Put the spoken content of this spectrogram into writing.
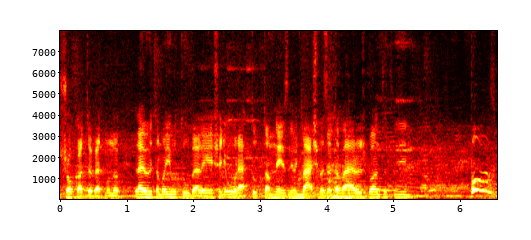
sokkal többet mondok, leültem a Youtube elé, és egy órát tudtam nézni, hogy más vezet a városban, tehát így... Bazd!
